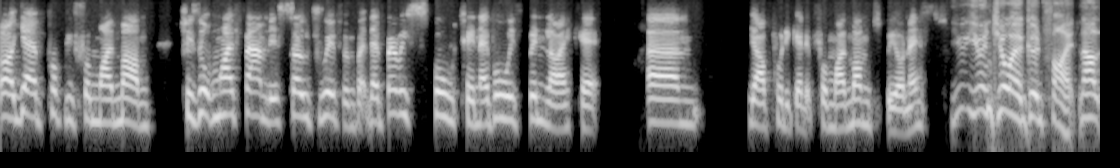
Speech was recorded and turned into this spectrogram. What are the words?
oh yeah, probably from my mum. She's all my family is so driven, but they're very sporting. They've always been like it. Um, yeah, I'll probably get it from my mum, to be honest. You, you enjoy a good fight. Now,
